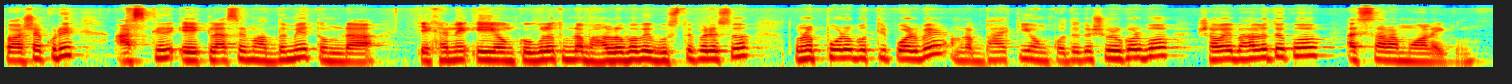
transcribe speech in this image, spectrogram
তো আশা করি আজকের এই ক্লাসের মাধ্যমে তোমরা এখানে এই অঙ্কগুলো তোমরা ভালোভাবে বুঝতে পেরেছ। তোমরা পরবর্তী পর্বে আমরা বাকি অঙ্ক থেকে শুরু করব। সবাই ভালো থেকো। আসসালামু আলাইকুম।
